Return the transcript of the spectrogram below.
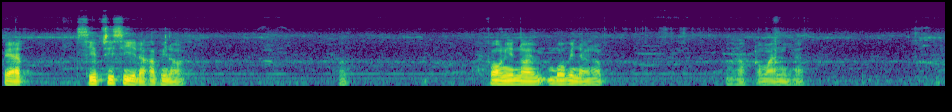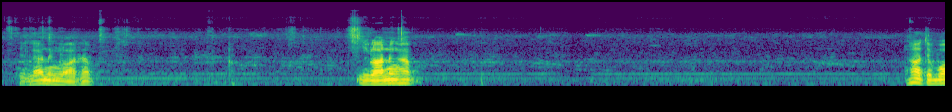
แปดสิบซีซีนะครับพี่น้องครับฟองนิดหน่อยโบเป็นหยังครับนี่ครับประมาณนี้ครับ เสร็จแล้วหนึ่งหลอดครับ อีกหลอดหนึ่งครับ เราจะบ่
